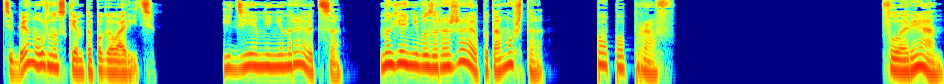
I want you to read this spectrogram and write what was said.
Тебе нужно с кем-то поговорить». Идея мне не нравится, но я не возражаю, потому что папа прав. Флориан.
